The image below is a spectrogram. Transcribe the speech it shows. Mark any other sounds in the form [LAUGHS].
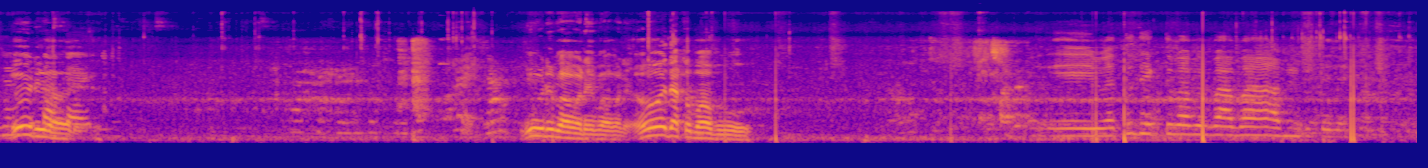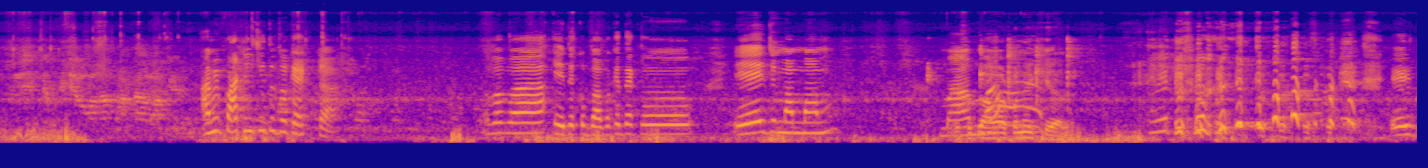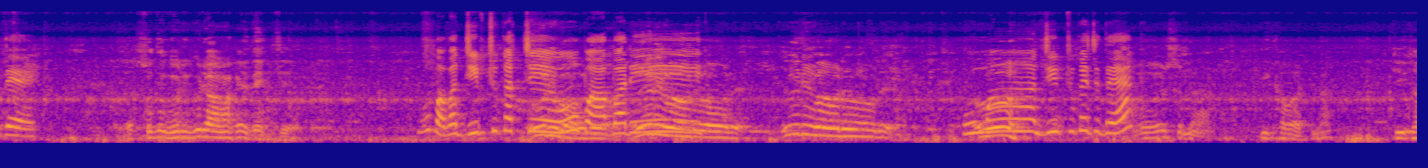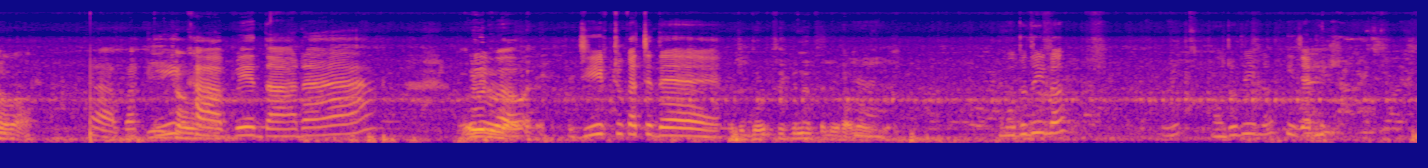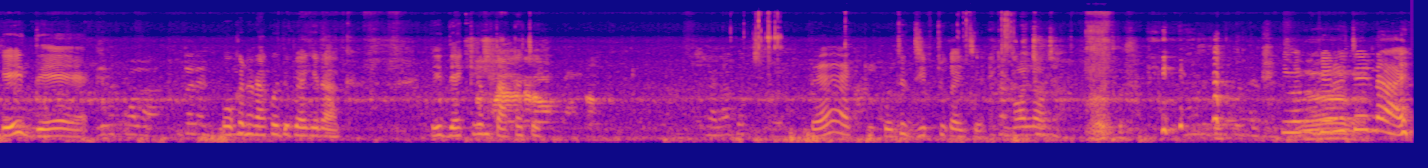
ওই জন্য ওরে বাবা। তাকায় ওরে বাবা রে বাবা রে ওই দেখো বাবু। এইবার তো দেখতে পাবে বাবা আমি দিতে যাই। আমি পাঠিয়েছি তো তোকে একটা। বাবা এই দেখো বাবাকে দেখো। এই যে মাম্মাম। মাম্মা আমার ফোনে খেয়াল। এই দেখ। শুধু ঘুরে ঘুরে আমাকে দেখছে। ও বাবা জিপ চুকাচ্ছে ও বাবা রে ও মা জিপ চুকাচ্ছে দেখ। ও শোনা কি খাবার না কি খাবার? বাবা কি খাবে দাঁড়া। জিপ চুকাচ্ছে দেখ। দূর থেকে না তাহলে হ্যাঁ। মধু দিল? মধু দিল কি জানি? এই দেখ ওখানে রাখ ওই তো ব্যাগে রাখ। এই দেখ কিরম তাকাচ্ছে দেখ কি করছে জিপ চুকাইছে। কীভাবে বেরোচ্ছে নাই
